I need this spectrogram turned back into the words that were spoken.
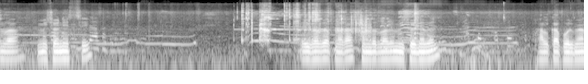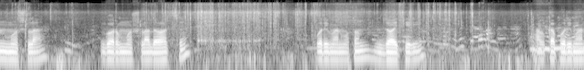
আমরা মিশিয়ে নিচ্ছি। এইভাবে আপনারা সুন্দরভাবে মিশিয়ে নেবেন। হালকা পরিমাণ মশলা, গরম মশলা দেওয়া হচ্ছে। পরিমাণ মতন জয়তিরি, হালকা পরিমাণ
